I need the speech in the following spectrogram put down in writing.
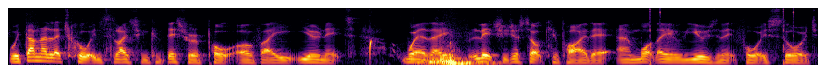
we've done an electrical installation condition report of a unit where they've literally just occupied it and what they're using it for is storage.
